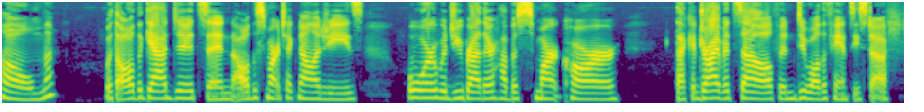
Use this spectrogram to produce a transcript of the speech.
home with all the gadgets and all the smart technologies or would you rather have a smart car that could drive itself and do all the fancy stuff?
